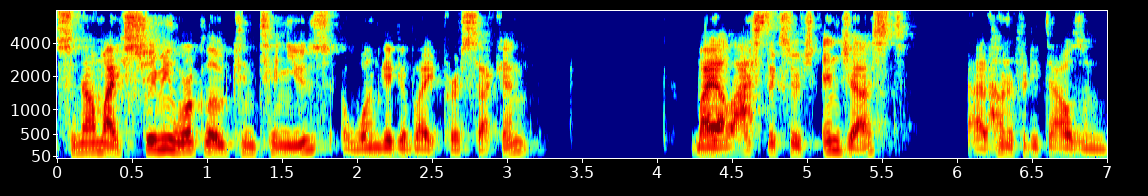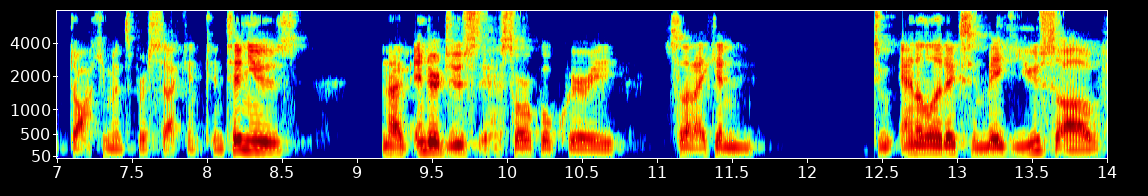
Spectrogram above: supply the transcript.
So now my streaming workload continues at one gigabyte per second. My Elasticsearch ingest at 150,000 documents per second continues. And I've introduced a historical query so that I can do analytics and make use of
